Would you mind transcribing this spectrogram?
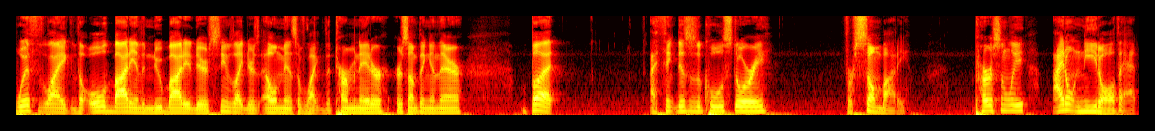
with like the old body and the new body, there seems like there's elements of like the Terminator or something in there. But I think this is a cool story for somebody. Personally, I don't need all that.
